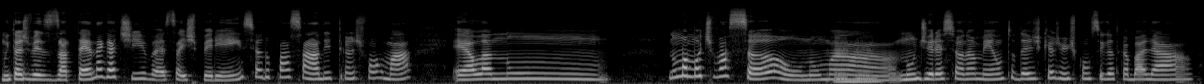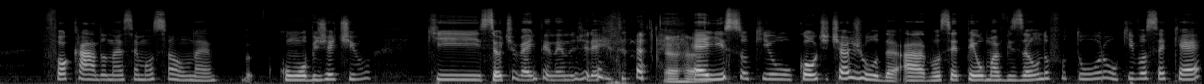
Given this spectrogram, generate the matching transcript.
muitas vezes até negativa, essa experiência do passado e transformar ela num, numa motivação, numa, uhum. num direcionamento, desde que a gente consiga trabalhar focado nessa emoção, né? Com o objetivo que se eu estiver entendendo direito, uhum. é isso que o coach te ajuda a você ter uma visão do futuro, o que você quer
